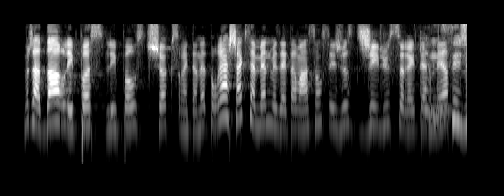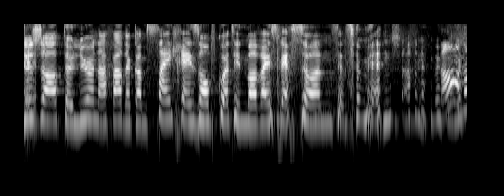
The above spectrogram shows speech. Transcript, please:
Moi, j'adore les posts, les posts chocs sur Internet. Pour vrai, à chaque semaine, mes interventions, c'est juste j'ai lu sur Internet. C'est juste genre, t'as lu une affaire de comme cinq raisons pourquoi t'es une mauvaise personne cette semaine. Non, non,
